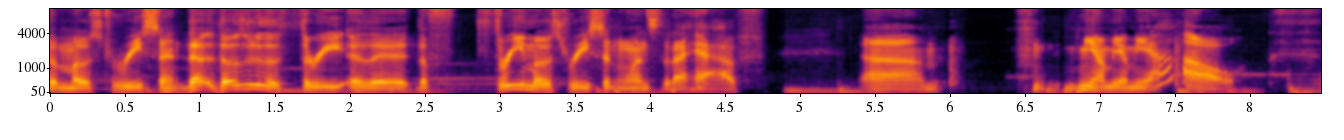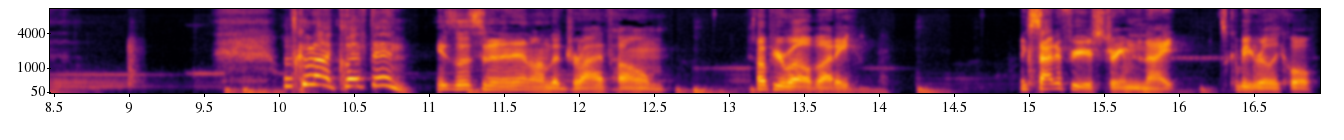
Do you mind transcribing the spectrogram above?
The most recent, th- those are the three, uh, the the three most recent ones that I have. Um, meow meow meow. What's going on, Clifton? He's listening in on the drive home. Hope you're well, buddy. Excited for your stream tonight. It's gonna be really cool.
